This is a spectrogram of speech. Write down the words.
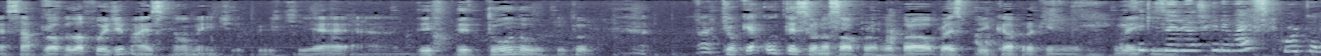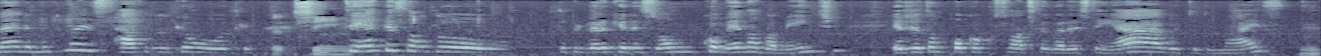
Nessa prova ela foi demais, realmente. Porque é. de- Detono. detono. Ah, o que aconteceu nessa prova? Pra, pra explicar pra quem não. Como é Esse que. episódio eu acho que ele é mais curto, né? Ele é muito mais rápido do que o outro. Sim. Tem a questão do, do primeiro que eles vão comer novamente. Eles já estão um pouco acostumados que agora eles têm água e tudo mais. Uhum.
